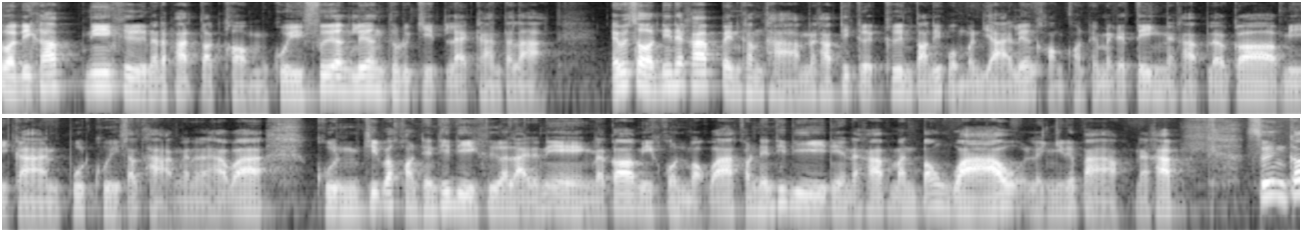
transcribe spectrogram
สวัสดีครับ นี่คือนัทพัฒน์ .com คุยเฟื่องเรื่องธุรกิจและการตลาด episode นี้นะครับเป็นคำถามนะครับที่เกิดขึ้นตอนที่ผมบรรยายเรื่องของ Content Marketing นะครับแล้วก็มีการพูดคุยซักถามกันนะครับว่า คุณคิดว่าคอนเทนต์ที่ดีคืออะไรนั่นเอง แล้วก็มีคนบอกว่าคอนเทนต์ที่ดีเนี่ยนะครับมันต้องว้าวอะไรอย่างนี้หรือเปล่านะครับซึ่งก็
